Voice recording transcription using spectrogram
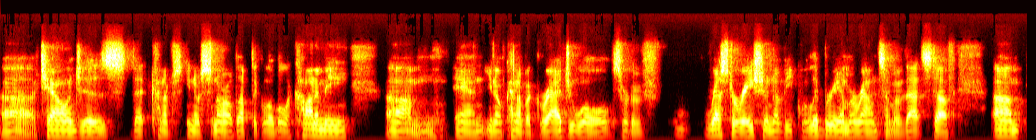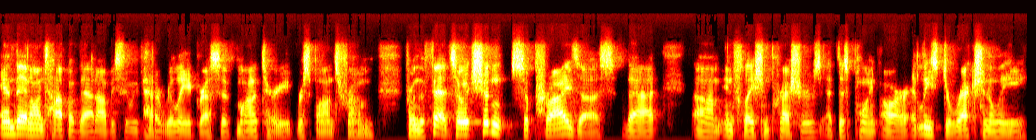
uh, challenges that kind of you know snarled up the global economy, um, and you know kind of a gradual sort of restoration of equilibrium around some of that stuff. Um, and then on top of that, obviously we've had a really aggressive monetary response from from the Fed. So it shouldn't surprise us that um, inflation pressures at this point are at least directionally,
